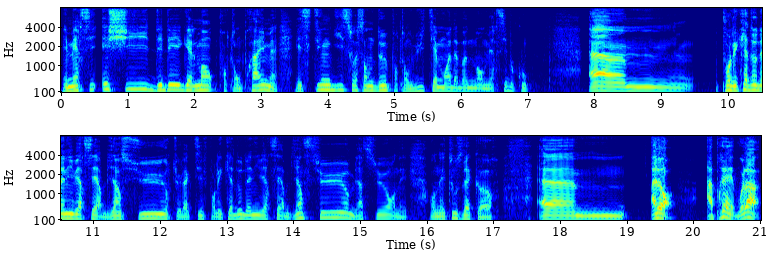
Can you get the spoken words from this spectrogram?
Et merci Eshi Dédé également pour ton Prime et Stingy62 pour ton huitième mois d'abonnement. Merci beaucoup. Euh, pour les cadeaux d'anniversaire, bien sûr, tu l'actives pour les cadeaux d'anniversaire, bien sûr, bien sûr, on est, on est tous d'accord. Euh, alors, après, voilà,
